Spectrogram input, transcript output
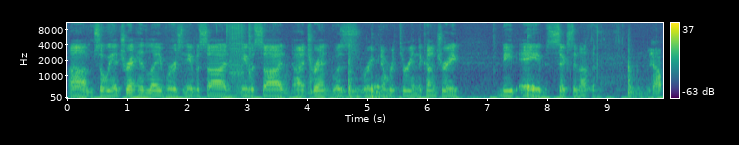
Um, so we had Trent Hidlay versus Abe Assad. Abe Assad. Uh, Trent was ranked number three in the country. Beat Abe six to nothing. Yep.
